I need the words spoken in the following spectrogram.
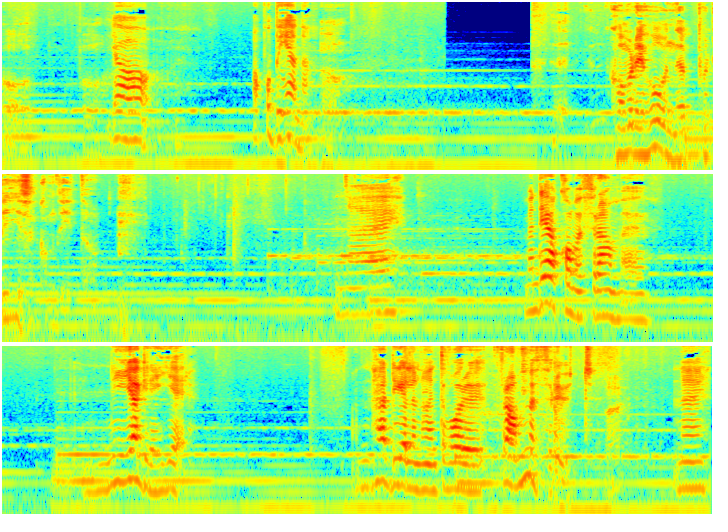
På... på... Ja, ja på benen. Ja. Kommer du ihåg när polisen kom dit då? Nej. Men det har kommit fram eh, nya grejer. Den här delen har inte varit framme förut. Nej.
